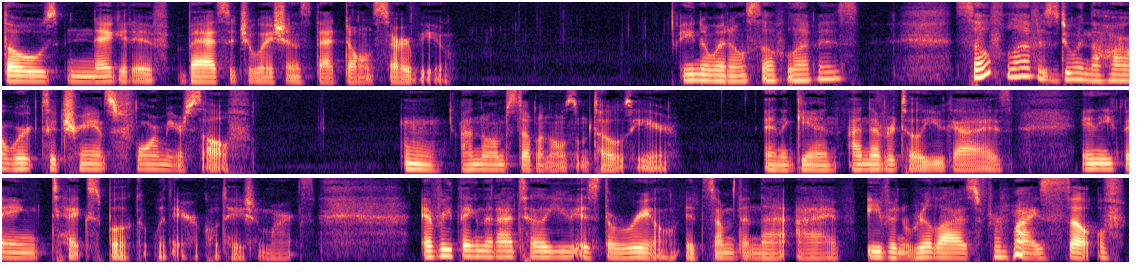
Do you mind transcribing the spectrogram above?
those negative bad situations that don't serve you. You know what else self-love is? Self-love is doing the hard work to transform yourself. Mm, I know I'm stepping on some toes here. And again, I never tell you guys anything textbook with air quotation marks. Everything that I tell you is the real. It's something that I've even realized for myself.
